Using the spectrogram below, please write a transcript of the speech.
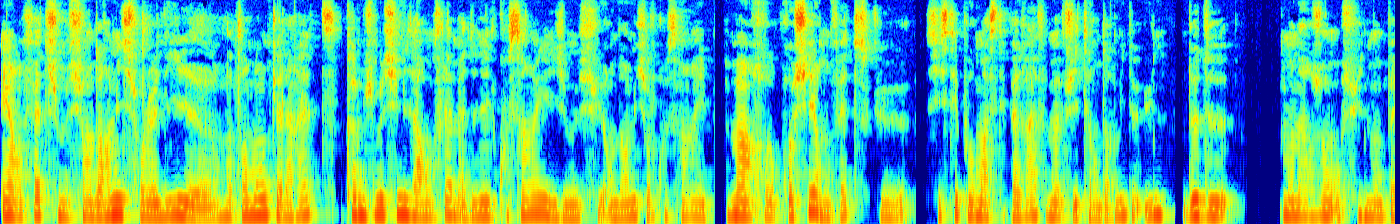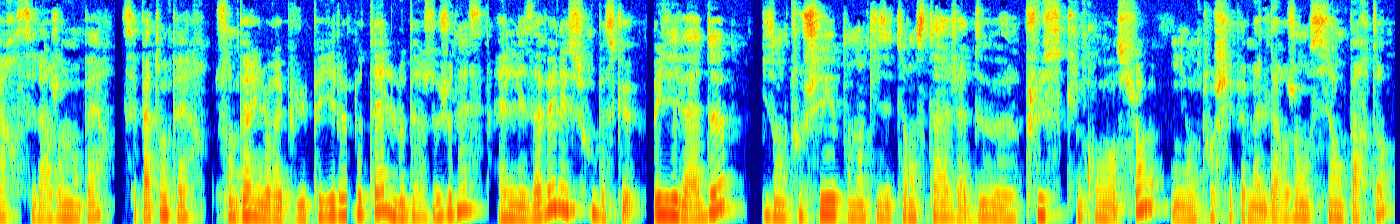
Et en fait, je me suis endormie sur le lit euh, en attendant qu'elle arrête. Comme je me suis mise à ronfler, elle m'a donné le coussin et je me suis endormie sur le coussin et m'a reproché en fait que si c'était pour moi, c'était pas grave. Meuf, j'étais endormie de une, de deux. Mon argent au celui de mon père, c'est l'argent de mon père. C'est pas ton père. Son père, il aurait pu lui payer l'hôtel, l'auberge de jeunesse. Elle les avait les sous parce que ils vivaient à deux. Ils ont touché, pendant qu'ils étaient en stage à deux, euh, plus qu'une convention. Ils ont touché pas mal d'argent aussi en partant.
